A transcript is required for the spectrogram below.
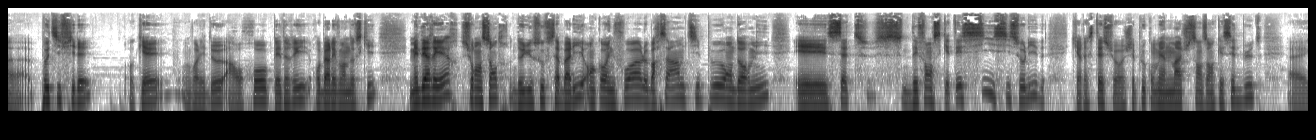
Euh, petit filet, ok, on voit les deux, Arojo, Pedri, Robert Lewandowski. Mais derrière, sur un centre de Youssouf Sabali, encore une fois, le Barça un petit peu endormi. Et cette défense qui était si, si solide, qui restait sur je sais plus combien de matchs sans encaisser de but, euh,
